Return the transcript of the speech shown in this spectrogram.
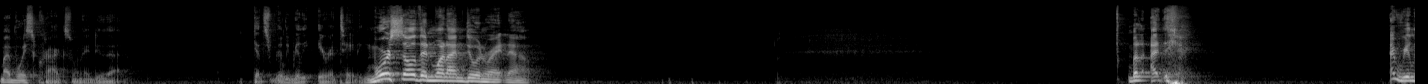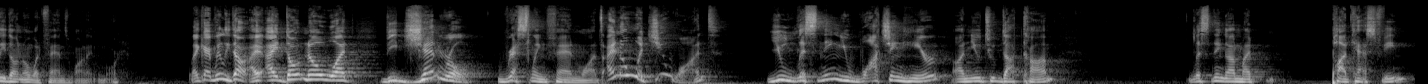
My voice cracks when I do that. It gets really, really irritating. More so than what I'm doing right now. But I I really don't know what fans want anymore. Like, I really don't. I, I don't know what the general wrestling fan wants. I know what you want. You listening, you watching here on youtube.com, listening on my podcast feed.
